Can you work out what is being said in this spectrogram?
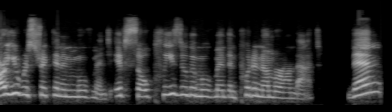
Are you restricted in movement? If so, please do the movement and put a number on that. Then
